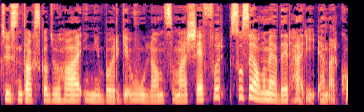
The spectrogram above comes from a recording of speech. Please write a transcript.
Tusen takk skal du ha, Ingeborg Woland, som er sjef for sosiale medier her i NRK.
